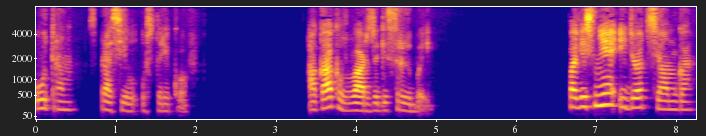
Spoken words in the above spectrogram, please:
Утром спросил у стариков. А как в Варзуге с рыбой? По весне идет семга.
